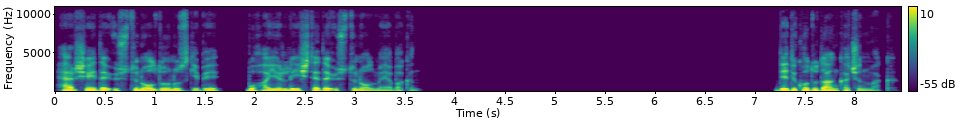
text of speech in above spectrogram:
her şeyde üstün olduğunuz gibi bu hayırlı işte de üstün olmaya bakın. Dedikodudan kaçınmak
